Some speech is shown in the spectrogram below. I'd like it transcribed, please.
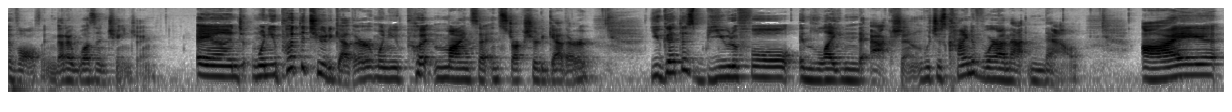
evolving, that I wasn't changing. And when you put the two together, when you put mindset and structure together, you get this beautiful, enlightened action, which is kind of where I'm at now. I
